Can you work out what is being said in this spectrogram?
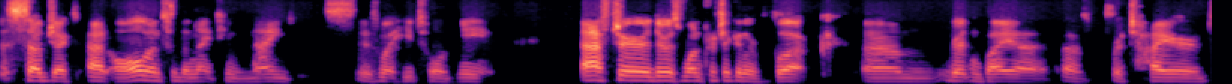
the subject at all until the 1990s, is what he told me. After there was one particular book um, written by a, a, retired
